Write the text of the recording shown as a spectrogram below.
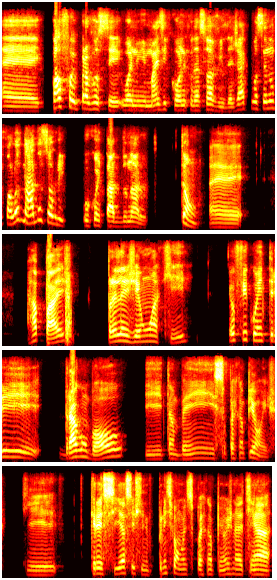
é, qual foi para você o anime mais icônico da sua vida? Já que você não falou nada sobre o coitado do Naruto. Então, é, rapaz, para eleger um aqui, eu fico entre Dragon Ball e também Super Campeões, que cresci assistindo, principalmente Super Campeões, né? Tinha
